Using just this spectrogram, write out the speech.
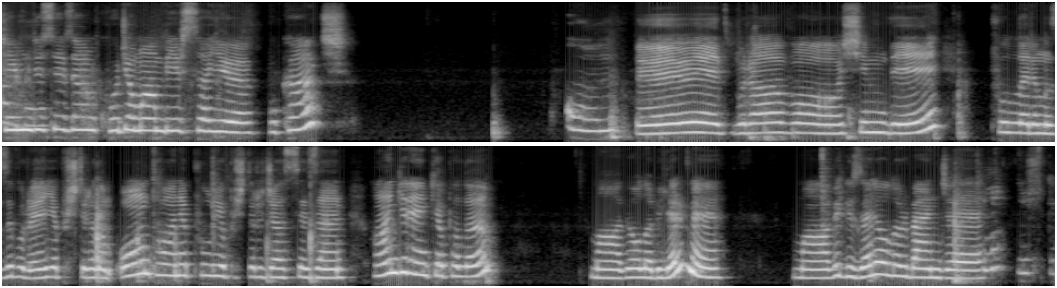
Şimdi Sezen kocaman bir sayı. Bu kaç? On. Evet, bravo. Şimdi pullarımızı buraya yapıştıralım. 10 tane pul yapıştıracağız Sezen. Hangi renk yapalım? Mavi olabilir mi? Mavi güzel olur bence. Kimek düştü.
